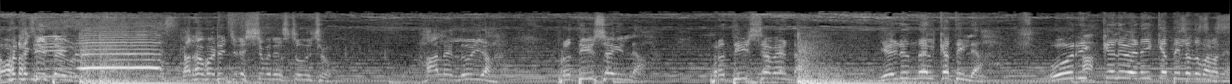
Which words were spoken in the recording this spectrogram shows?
തുടങ്ങിയിട്ടേ ഉള്ളൂ. കരമടിച്ച് യേശുവിനെ സ്തുതിച്ചു. ഹാലൂയ്യ പ്രതീക്ഷയില്ല. പ്രതീക്ഷ വേണ്ട. എഴുന്നേൽക്കത്തില്ല. ഒരിക്കലും എണീക്കത്തില്ലെന്ന് പറഞ്ഞ.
